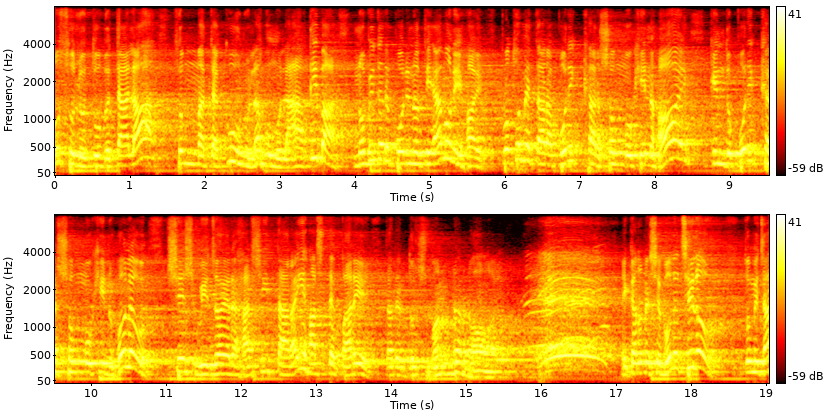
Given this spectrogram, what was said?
রসুল তুবতালা সুম্মা তাকুনু লাহুমুল আকিবা। নবীদের পরিণতি এমনই হয়, প্রথমে তারা পরীক্ষার সম্মুখীন হয়, কিন্তু পরীক্ষার সম্মুখীন হলেও শেষ বিজয়ের হাসি তারাই হাসতে পারে, তাদের দুশ্মনরা নয়। এ কারণে সে বলেছিল তুমি যা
